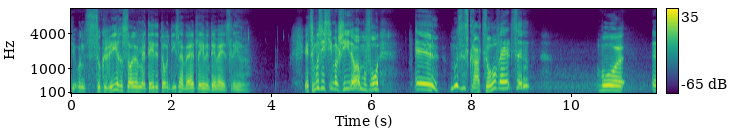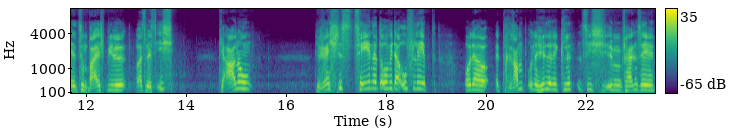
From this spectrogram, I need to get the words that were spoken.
die uns suggerieren sollen, wir täten in dieser Welt leben, in der wir jetzt leben. Jetzt muss ich die Maschine aber mal froh, äh, muss es gerade so Welt sein, wo äh, zum Beispiel, was weiß ich, keine Ahnung, die rechte Szene da wieder auflebt oder Trump und Hillary Clinton sich im Fernsehen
